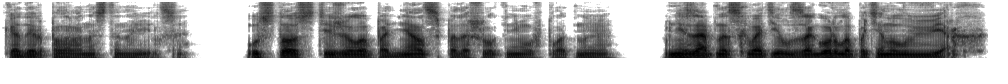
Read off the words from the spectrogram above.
Кадыр Полван остановился. Устос тяжело поднялся, подошел к нему вплотную. Внезапно схватил за горло, потянул вверх.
